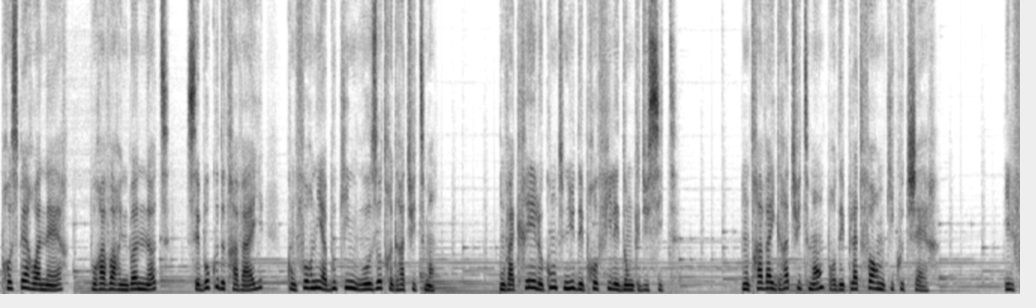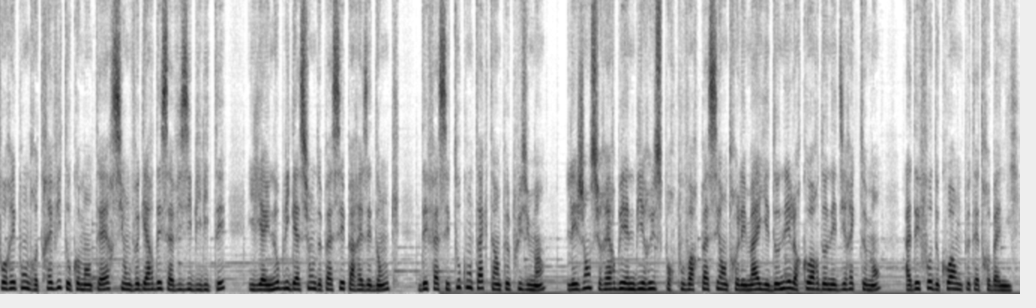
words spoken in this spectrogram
Prosper One pour avoir une bonne note, c'est beaucoup de travail, qu'on fournit à Booking ou aux autres gratuitement. On va créer le contenu des profils et donc du site. On travaille gratuitement pour des plateformes qui coûtent cher. Il faut répondre très vite aux commentaires si on veut garder sa visibilité, il y a une obligation de passer par elles et donc, d'effacer tout contact un peu plus humain, les gens sur Airbnb rusent pour pouvoir passer entre les mailles et donner leurs coordonnées directement, à défaut de quoi on peut être banni.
